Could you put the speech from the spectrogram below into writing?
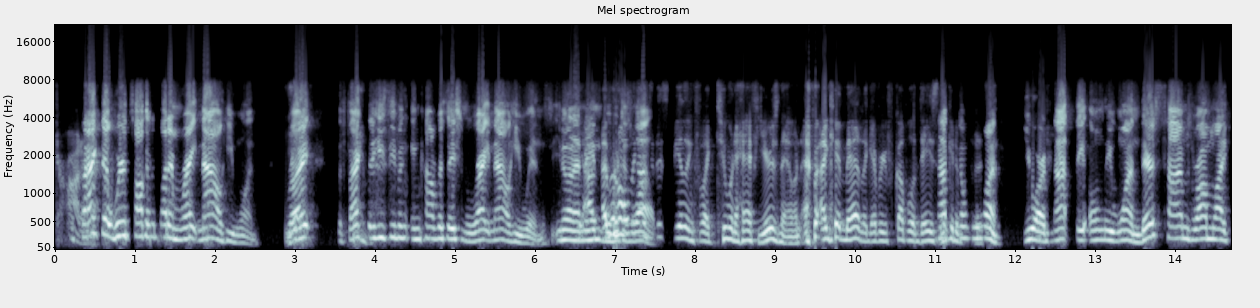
God, The fact that we're talking about him right now, he won. Right? The fact that he's even in conversation right now, he wins. You know what I mean? I've been holding on to this feeling for like two and a half years now, and I get mad like every couple of days not thinking the only one. You are not the only one. There's times where I'm like,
